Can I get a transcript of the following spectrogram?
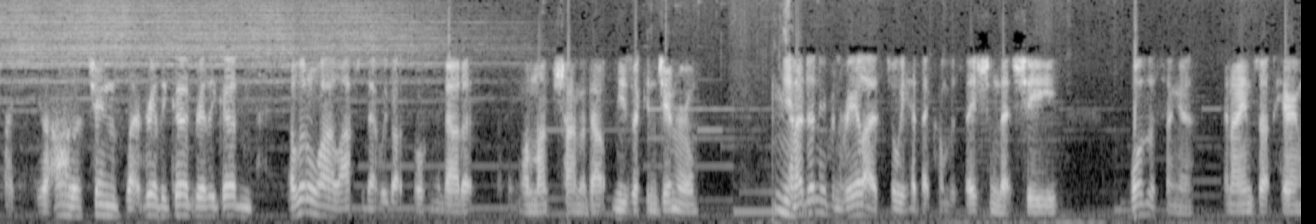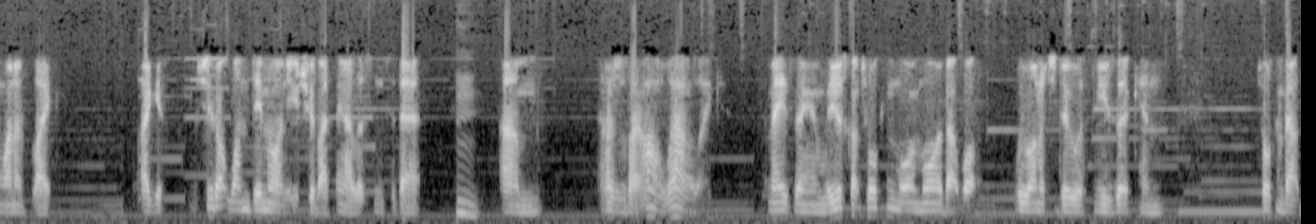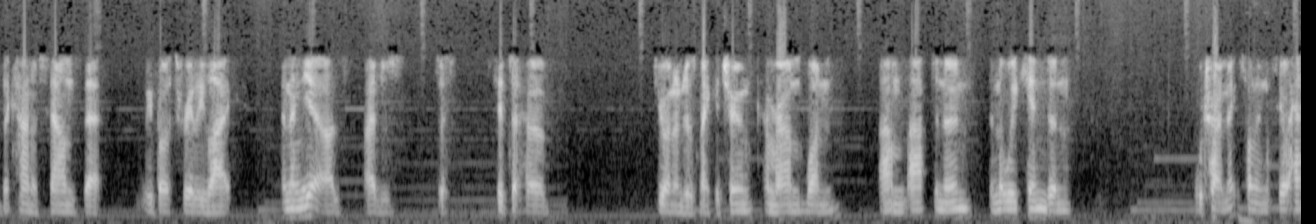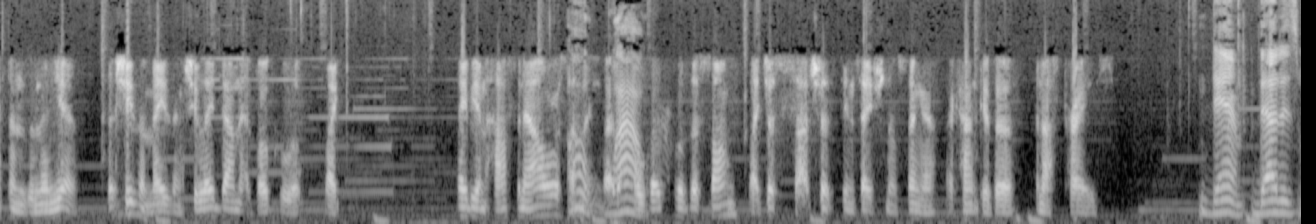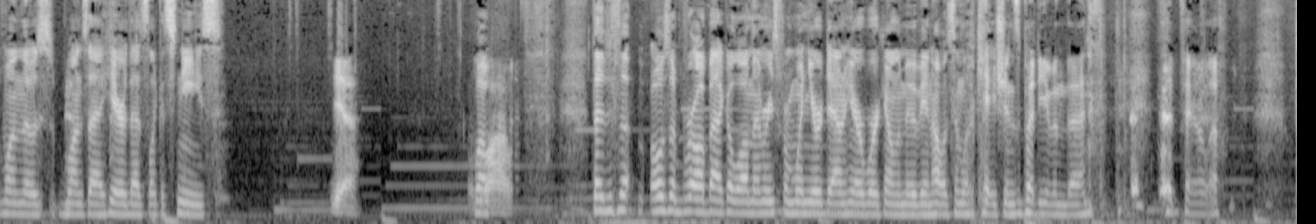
like, like, "Oh, this tune's like really good, really good." And a little while after that, we got talking about it. I think one lunchtime about music in general, Yeah. and I didn't even realize till we had that conversation that she was a singer. And I ended up hearing one of like, I guess she's got one demo on YouTube. I think I listened to that. Mm. Um, and I was just like, oh wow, like amazing. And we just got talking more and more about what we wanted to do with music and talking about the kind of sounds that we both really like. And then yeah, I, was, I just just said to her, "Do you want to just make a tune? Come around one um, afternoon in the weekend, and we'll try and make something and see what happens." And then yeah, but she's amazing. She laid down that vocal of like maybe in half an hour or something. Oh, like, wow. The vocal of the song, like just such a sensational singer. I can't give her enough praise. Damn, that is one of those ones I hear that's like a sneeze. Yeah. Well- wow. That also brought back a lot of memories from when you were down here working on the movie and I was in locations, but even then, parallel.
